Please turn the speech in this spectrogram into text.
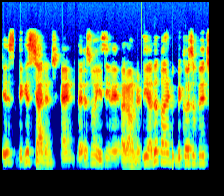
is biggest challenge, and there is no easy way around it. The other part, because of which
